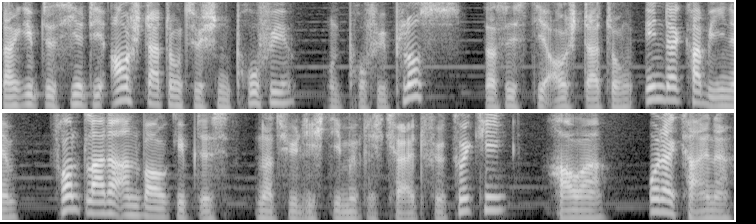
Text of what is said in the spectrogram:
Dann gibt es hier die Ausstattung zwischen Profi und Profi Plus. Das ist die Ausstattung in der Kabine. Frontladeranbau gibt es natürlich die Möglichkeit für Quickie, Hauer oder keine.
